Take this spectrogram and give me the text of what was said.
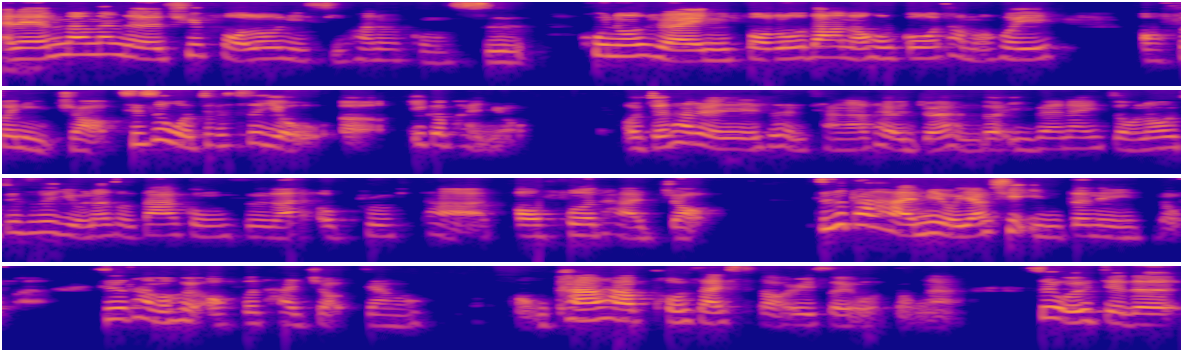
，，and then 慢慢的去 follow 你喜欢的公司，who knows right？你 follow 到，然后过后他们会 offer 你 job。其实我就是有呃一个朋友。我觉得他的人也是很强啊，他有 join 很多 event 那一种，然后就是有那种大公司来 approve 他 offer 他 job，就是他还没有要去 intern 那一种啊，就是他们会 offer 他 job 这样哦。我看到他 post 在 story，所以我懂啊。所以我就觉得，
